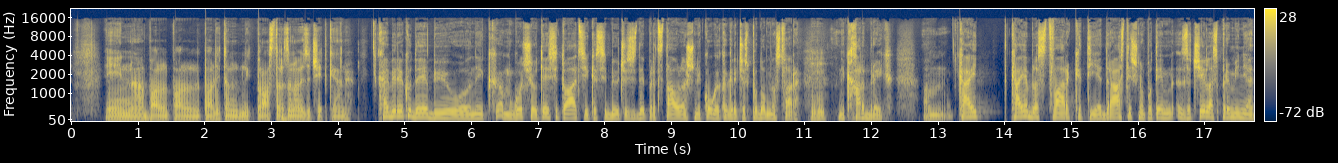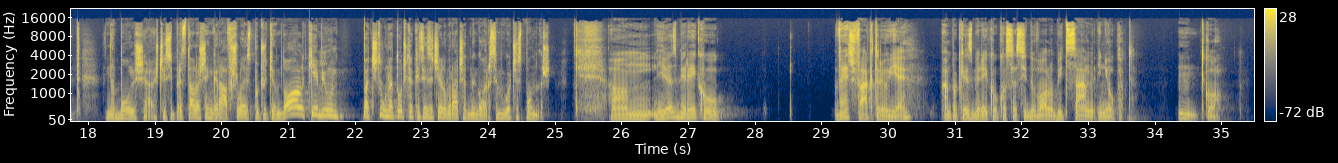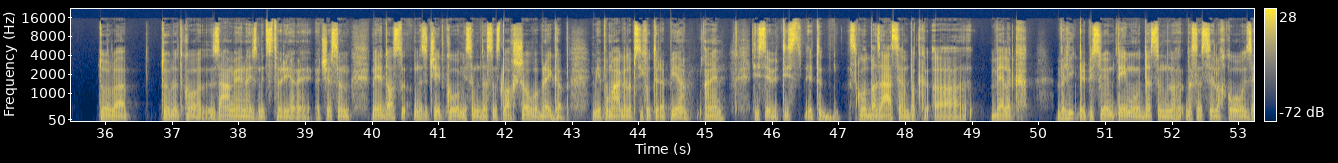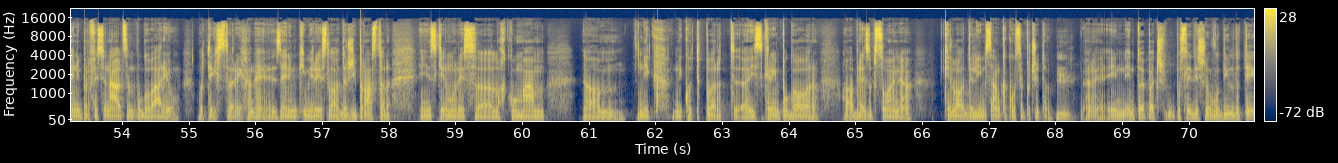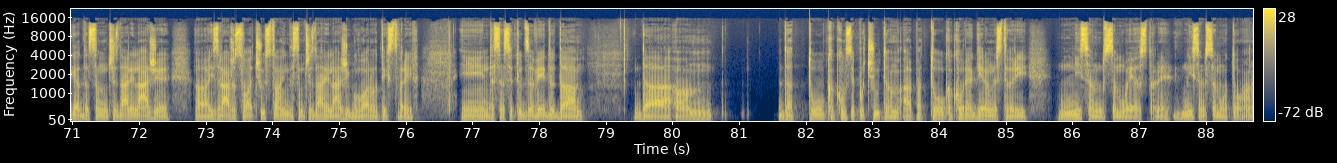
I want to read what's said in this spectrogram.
in uh, pol, pol, pol je tam nek prostor za nove začetke. Ne? Kaj bi rekel, da je bil nek, mogoče v tej situaciji, ki si bil, če si zdaj predstavljaš nekoga, ki gre čez podobno stvar, uh mhm. -huh. nek heartbreak. Um, kaj, kaj je bila stvar, ki ti je drastično potem začela spremenjati na boljše? Če si predstavljaš en graf, šlo je s počutjem dol, kje je bil uh -huh. pač una točka, ki se je začela obračati na gor, se mogoče spomniš. Um, jaz bi rekel, več faktorjev je, ampak jaz bi rekel, ko sem si dovolil biti sam in jokat. Mm. To je bila. To je bilo tako za me ena izmed stvari. Sem, dost, na začetku, mislim, da sem sploh šel v breakup, mi je pomagala psihoterapija. Ti si, ti je tudi zgodba zase, ampak uh, velik veliko pripisujem temu, da sem, da sem se lahko z enim profesionalcem pogovarjal o teh stvarih, z enim, ki mi res lahko drži prostor in s katerim res uh, lahko imam. Um, nek, nek odprt, uh, iskren pogovor, uh, brez obsojanja, ker lahko delim sam, kako se počutim. Mm. In, in to je pač posledično vodilo do tega, da sem čez dalje lažje uh, izražal svoje čustva in da sem čez dalje lažje govoril o teh stvarih. In da sem se tudi zavedel, da da, um, da to, kako se počutim, ali pa to, kako reagiram na stvari, nisem samo jaz, nisem samo to.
